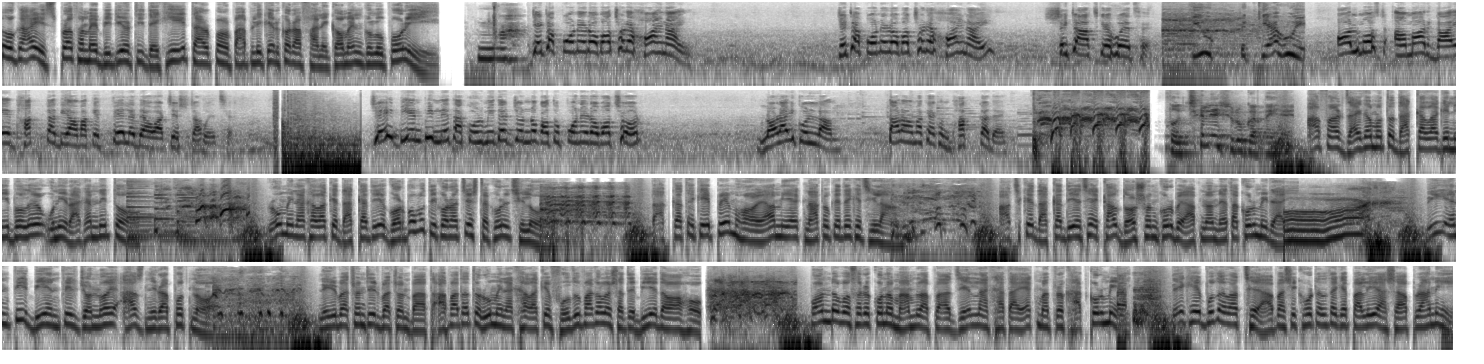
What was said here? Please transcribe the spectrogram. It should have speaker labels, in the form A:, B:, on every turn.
A: তো গাইস প্রথমে ভিডিওটি দেখি তারপর পাবলিকের করা ফানি কমেন্টগুলো পড়ি।
B: যেটা পনেরো বছরে হয় নাই যেটা পনেরো বছরে হয় নাই সেটা আজকে হয়েছে। অলমোস্ট আমার গায়ে ধাক্কা দিয়ে আমাকে ফেলে দেওয়ার চেষ্টা হয়েছে। যেই বিএনপির নেতা কর্মীদের জন্য গত পনেরো বছর লড়াই করলাম তারা আমাকে এখন ধাক্কা দেয়।
C: তো চলে শুরু করতে हैं
A: আফার জায়গা মতো ধাক্কা লাগেনি বলে উনি রাগান নিত রোমিনা খালাকে ধাক্কা দিয়ে গর্ভবতী করার চেষ্টা করেছিল। ধাক্কা থেকে প্রেম হয়, আমি এক নাটকে দেখেছিলাম। আজকে ধাক্কা দিয়েছে, কাল দর্শন করবে আপনার নেতাকর্মীরাই। বিএনপি বিএনপির জন্যই আজ নিরাপদ নয়। নির্বাচন নির্বাচন বাদ, আপাতত রুমিনা খালাকে ফুলদু পাগলের সাথে বিয়ে দেওয়া হোক। পনেরো বছরের কোনো মামলা প্লা জেল না খাতায় একমাত্র খাটকর্মী। দেখে বোঝা যাচ্ছে আবাসিক হোটেল থেকে পালিয়ে আসা প্রাণী।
